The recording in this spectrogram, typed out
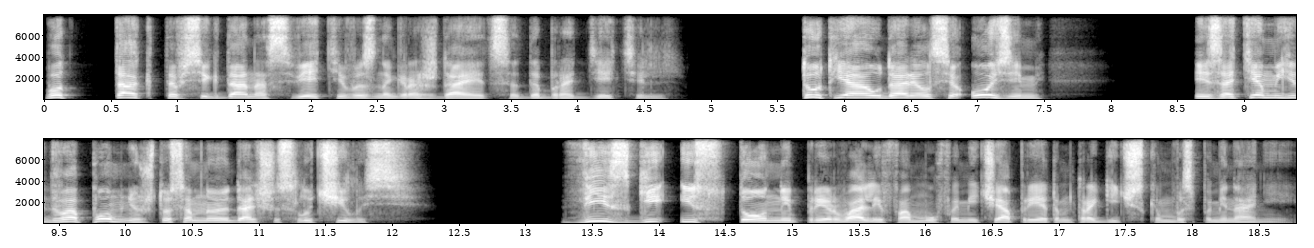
Вот так-то всегда на свете вознаграждается добродетель. Тут я ударился озимь и затем едва помню, что со мною дальше случилось. Визги и стоны прервали Фому Фомича при этом трагическом воспоминании.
